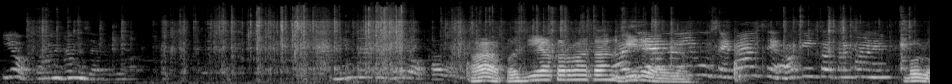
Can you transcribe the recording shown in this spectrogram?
કયો તમને સમજાતું હા ભજીયા કરવા તા ને ઘીરે આવ્યા બોલો.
